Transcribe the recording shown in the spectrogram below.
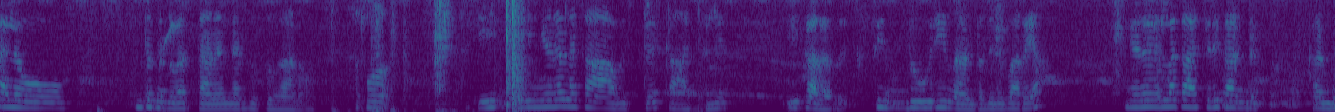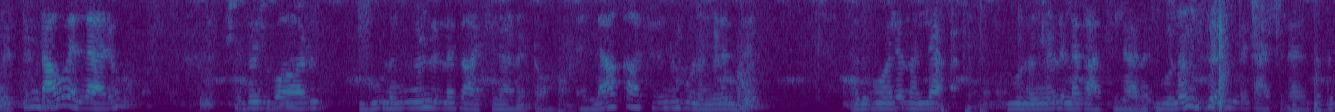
ഹലോ. എന്തൊക്കെയുണ്ട് വർത്താനം? എല്ലാവർക്കും സുഖമാണോ അപ്പോൾ ഈ ഇങ്ങനെയുള്ള കാവത്ത് കാച്ചിൽ ഈ കളറ് സിന്ദൂരി എന്നാണ് അതിന് പറയാം. ഇങ്ങനെയുള്ള കാച്ചിൽ കണ്ട് കണ്ടിട്ടുണ്ടാവും എല്ലാവരും. പക്ഷെ ഇതൊരുപാട് ഗുണങ്ങളുള്ള കാച്ചിലാണ് കേട്ടോ. എല്ലാ കാച്ചിലിനും ഗുണങ്ങളുണ്ട്. അതുപോലെ നല്ല ഗുണങ്ങളുള്ള കാച്ചിലാണ്. ഗുണങ്ങളുള്ള കാച്ചിലാണ്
